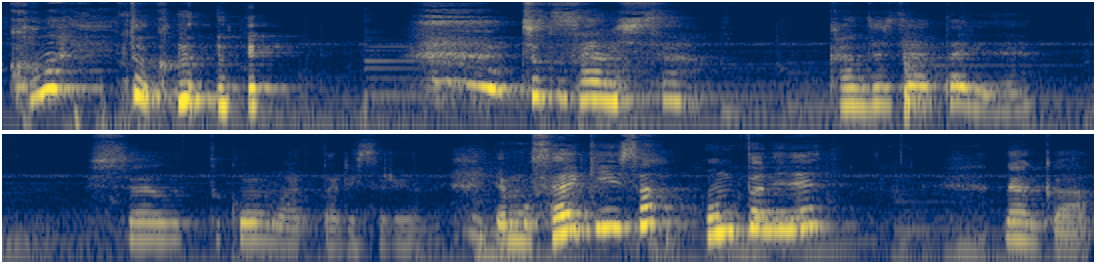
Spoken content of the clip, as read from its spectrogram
来ないと来ないね。ちょっと寂しさ感じちゃったりね。しちゃうところもあったりするよね。いやもう最近さ本当にねなんか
